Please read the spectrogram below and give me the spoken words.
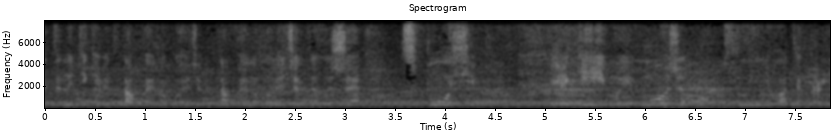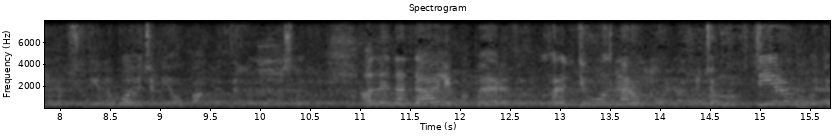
І це не тільки відставка Януковича. Відставка Януковича це лише спосіб, в який ми можемо змінювати країну. З Януковичем і його бандою це було неможливо. Але надалі попереду грандіозна робота. Причому в цій роботі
